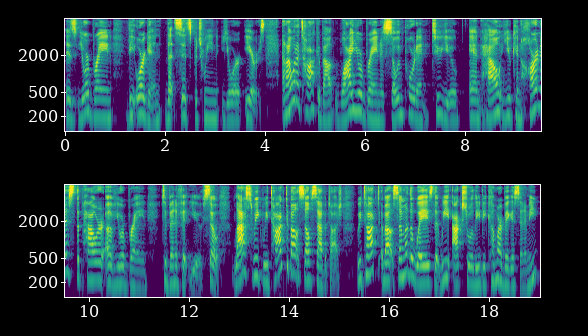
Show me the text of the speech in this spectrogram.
is your brain, the organ that sits between your ears. And I want to talk about why your brain is so important to you and how you can harness the power of your brain to benefit you. So, last week we talked about self sabotage. We talked about some of the ways that we actually become our biggest enemy.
